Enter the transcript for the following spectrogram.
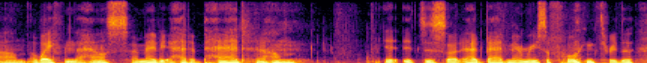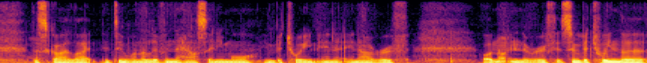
um, away from the house so maybe it had a bad um, it, it just had bad memories of falling through the, the skylight it didn't want to live in the house anymore in between in, in our roof well, not in the roof. It's in between the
